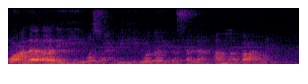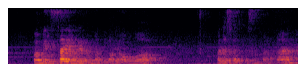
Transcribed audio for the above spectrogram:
wa ala alihi wa sahbihi wa barik wasallam amma ba'du. Pemirsa yang dirahmati oleh Allah, pada suatu kesempatan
